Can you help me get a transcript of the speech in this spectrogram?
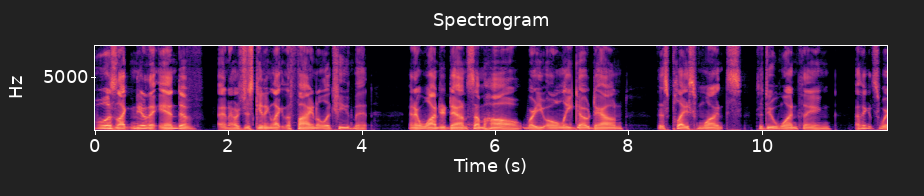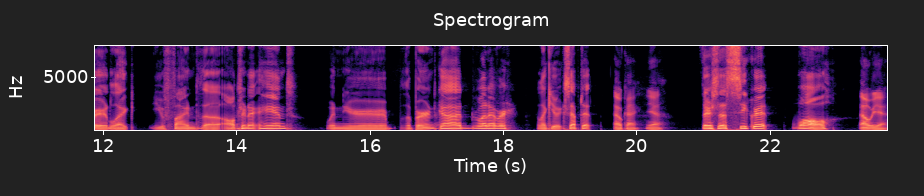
was like near the end of, and I was just getting like the final achievement, and I wandered down some hall where you only go down this place once to do one thing. I think it's where like you find the alternate hand when you're the burned god, whatever. and like you accept it. Okay. Yeah. There's a secret wall Oh yeah.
